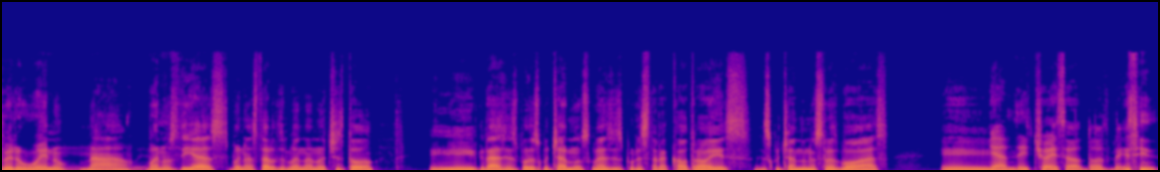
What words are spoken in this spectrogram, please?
pero bueno, Eh, nada. bueno. Buenos días, buenas tardes, buenas noches, todo. Eh, gracias por escucharnos, gracias por estar acá otra vez, escuchando nuestras bobadas. Eh, Ya has dicho eso dos veces.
